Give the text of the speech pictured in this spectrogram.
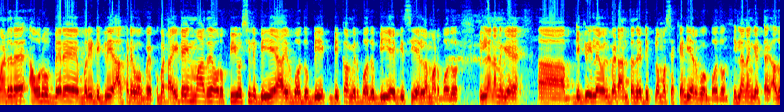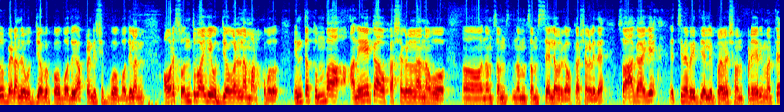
ಮಾಡಿದ್ರೆ ಅವರು ಬೇರೆ ಬರೀ ಡಿಗ್ರಿ ಆ ಕಡೆ ಹೋಗ್ಬೇಕು. ಬಟ್ ಐ ಟಿ ಐನ್ ಮಾಡಿದ್ರೆ ಅವರು ಪಿ ಯು ಸಿಲಿ ಬಿ ಎ ಇರ್ಬೋದು ಬಿ ಬಿ ಕಾಮ್ ಇರ್ಬೋದು ಬಿ ಎ ಬಿ ಸಿ ಎಲ್ಲ ಮಾಡ್ಬೋದು. ಇಲ್ಲ ನನಗೆ ಡಿಗ್ರಿ ಲೆವೆಲ್ ಬೇಡ ಅಂತಂದರೆ ಡಿಪ್ಲೊಮಾ ಸೆಕೆಂಡ್ ಇಯರ್ಗೆ ಹೋಗ್ಬೋದು. ಇಲ್ಲ ನನಗೆ ಅದು ಬೇಡ ಅಂದರೆ ಉದ್ಯೋಗಕ್ಕೆ ಹೋಗ್ಬೋದು ಅಪ್ರೆಂಟಿಸ್ಶಿಪ್ಗೆ ಹೋಗ್ಬೋದು. ಇಲ್ಲ, ಅವರೇ ಸ್ವಂತವಾಗಿ ಉದ್ಯೋಗಗಳನ್ನ ಮಾಡ್ಕೋಬೋದು. ಇಂಥ ತುಂಬ ಅನೇಕ ಅವಕಾಶಗಳನ್ನ ನಾವು ನಮ್ಮ ಸಂಸ್ ನಮ್ಮ ಸಂಸ್ಥೆಯಲ್ಲಿ ಅವ್ರಿಗೆ ಅವಕಾಶಗಳಿದೆ. ಸೊ ಹಾಗಾಗಿ ಹೆಚ್ಚಿನ ರೀತಿಯಲ್ಲಿ ಪ್ರವೇಶವನ್ನು ಪಡೆಯಿರಿ. ಮತ್ತು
